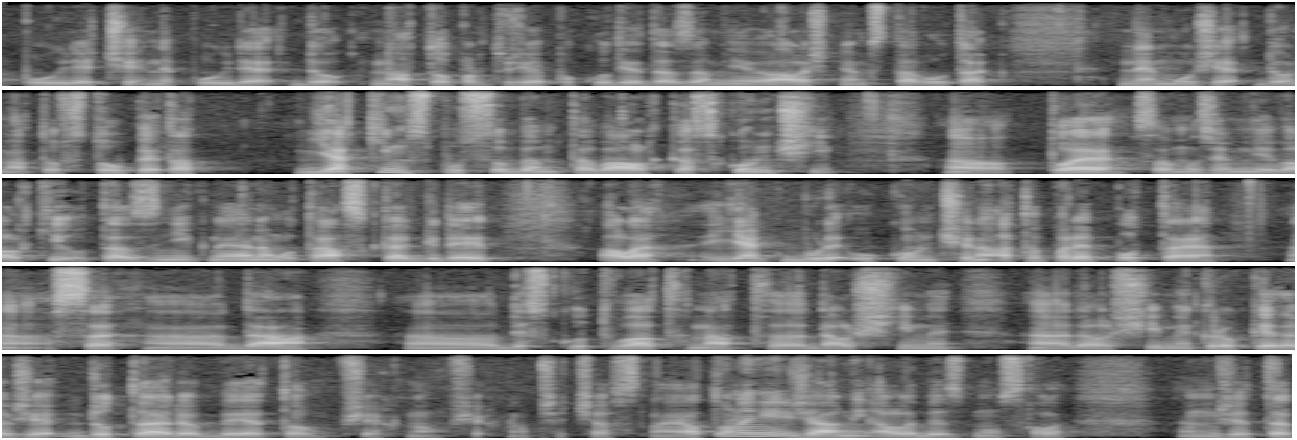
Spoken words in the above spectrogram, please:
půjde či nepůjde do NATO, protože pokud je ta země v válečném stavu, tak nemůže do NATO vstoupit. A jakým způsobem ta válka skončí, to je samozřejmě velký otazník, nejenom otázka kdy, ale jak bude ukončena a teprve poté se dá diskutovat nad dalšími, dalšími kroky. Takže do té doby je to všechno, všechno předčasné. A to není žádný alibismus, ale nemůžete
